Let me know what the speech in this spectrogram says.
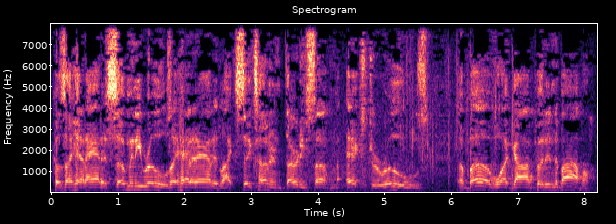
Because they had added so many rules. They had added like 630 something extra rules above what God put in the Bible.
